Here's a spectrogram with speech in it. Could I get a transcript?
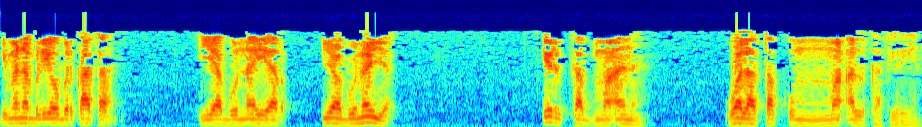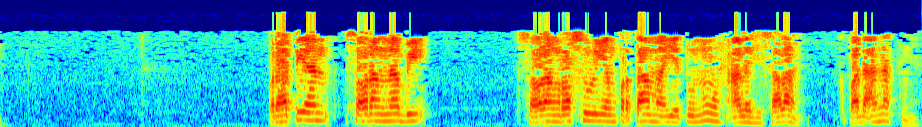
Di mana beliau berkata, Ya bunayyar, ya bunayya, irkab ma'ana, wala takum ma'al kafirin. Perhatian seorang nabi, seorang rasul yang pertama yaitu Nuh alaihi salam kepada anaknya.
